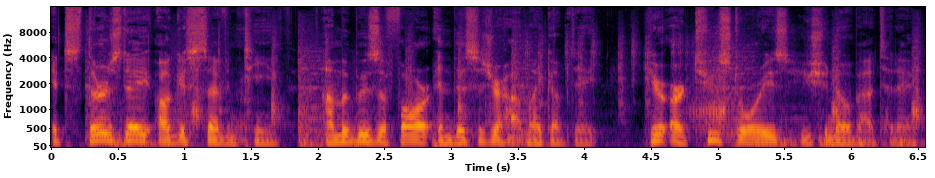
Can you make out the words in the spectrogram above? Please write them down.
It's Thursday, August 17th. I'm Abu Zafar, and this is your Hot Mic Update. Here are two stories you should know about today.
